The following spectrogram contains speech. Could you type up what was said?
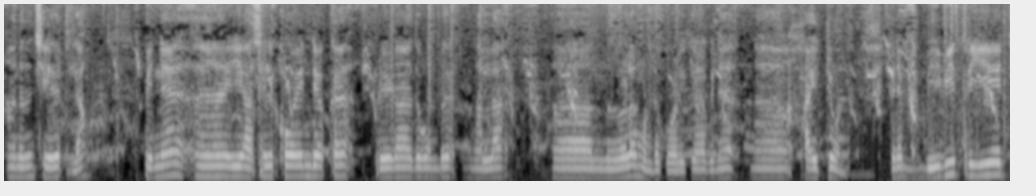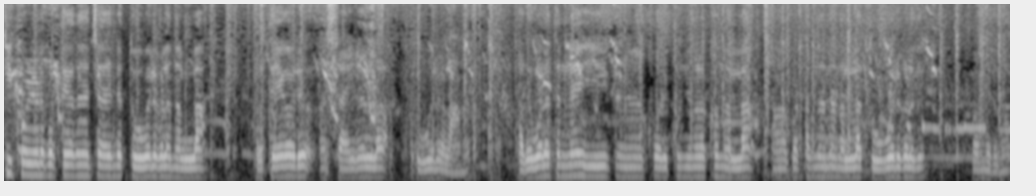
അങ്ങനെയൊന്നും ചെയ്തിട്ടില്ല. പിന്നെ ഈ അസിൽ കോയിന്റെ ഒക്കെ ബ്രീഡായതുകൊണ്ട് നല്ല നീളമുണ്ട് കോഴിക്ക്. പിന്നെ ഹൈറ്റും ഉണ്ട് പിന്നെ ബി ബി ത്രീ എയ്റ്റി കോഴിയുടെ പ്രത്യേകത എന്ന് വെച്ചാൽ അതിന്റെ തൂവലുകൾ നല്ല പ്രത്യേക ഒരു സ്റ്റൈലുള്ള തൂവലുകളാണ്. അതുപോലെ തന്നെ ഈ കോഴിക്കുഞ്ഞുങ്ങൾക്ക് നല്ല പെട്ടെന്ന് തന്നെ നല്ല തൂവലുകൾ വന്നിരുന്നു.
